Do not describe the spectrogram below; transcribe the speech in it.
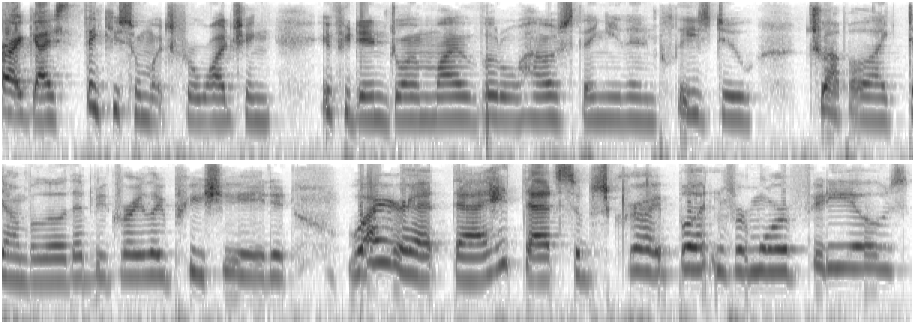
Alright guys, thank you so much for watching. If you did enjoy my little house thingy, then please do drop a like down below. That'd be greatly appreciated. While you're at that, hit that subscribe button for more videos.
